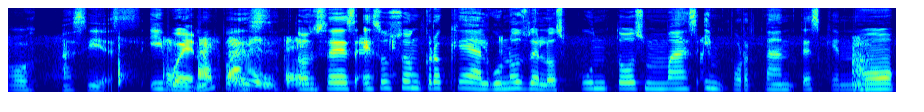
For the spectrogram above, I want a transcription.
Oh, así es. Y bueno, pues entonces esos son creo que algunos de los puntos más importantes que no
